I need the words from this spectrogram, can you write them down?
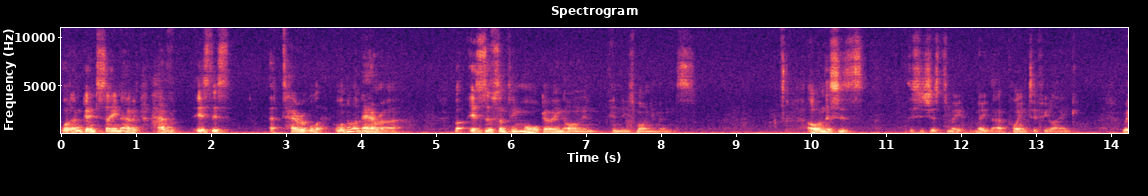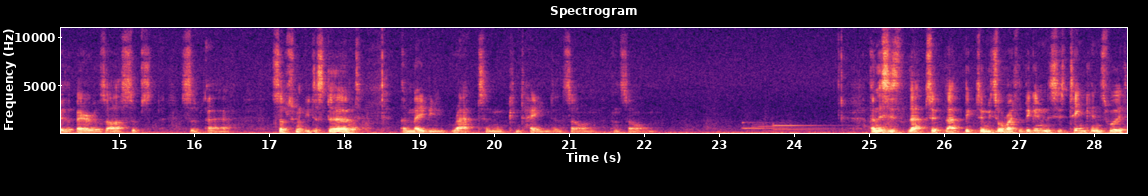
What I'm going to say now is, have, is this a terrible, well, not an error, but is there something more going on in, in these monuments? Oh, and this is, this is just to make, make that point, if you like where the burials are sub, sub, uh, subsequently disturbed and maybe wrapped and contained and so on and so on. And this is that, that big tomb we saw right at the beginning. This is Tinkinswood,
